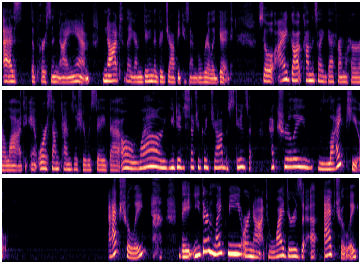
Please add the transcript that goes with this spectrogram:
as the person I am, not like I'm doing a good job because I'm really good. So I got comments like that from her a lot, and or sometimes she would say that, "Oh wow, you did such a good job. Students actually like you." Actually they either like me or not why there's a, actually.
